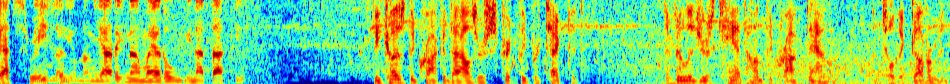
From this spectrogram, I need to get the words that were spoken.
that's recent. yung nangyari na mayroong inatake. Because the crocodiles are strictly protected, the villagers can't hunt the croc down until the government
